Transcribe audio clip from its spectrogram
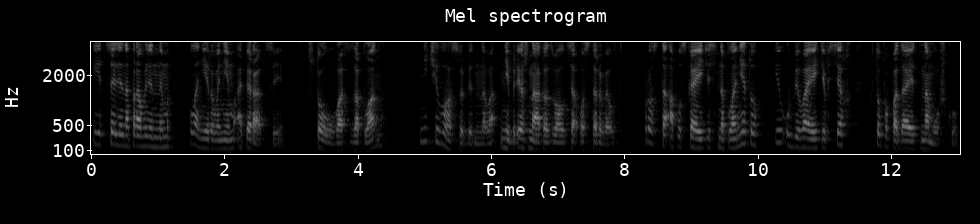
и целенаправленным планированием операции. Что у вас за план? Ничего особенного, небрежно отозвался Остервелд. Просто опускаетесь на планету и убиваете всех, кто попадает на мушку.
